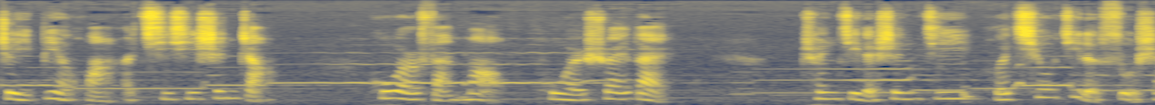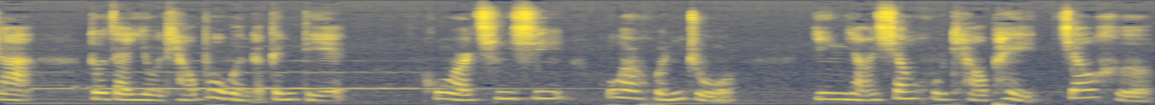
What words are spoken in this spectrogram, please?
这一变化而栖息生长，忽而繁茂，忽而衰败。春季的生机和秋季的肃杀都在有条不紊的更迭，忽而清新，忽而浑浊。阴阳相互调配交合，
